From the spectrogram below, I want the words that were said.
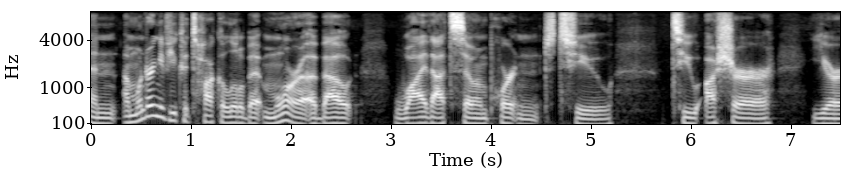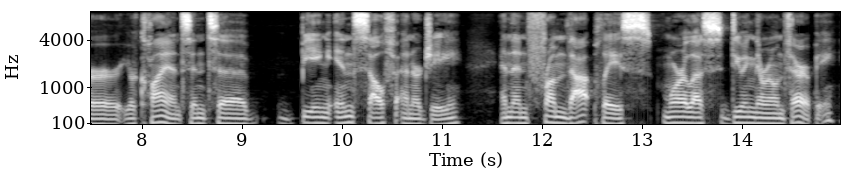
And I'm wondering if you could talk a little bit more about why that's so important to to usher your your clients into being in self energy and then from that place more or less doing their own therapy.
